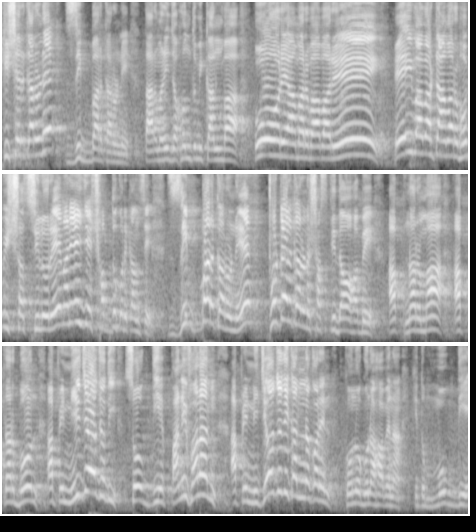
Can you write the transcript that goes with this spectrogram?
কিসের কারণে? জিব্বার কারণে। তার মানে যখন তুমি কানবা ও রে আমার বাবা রে, এই বাবাটা আমার ভবিষ্যৎ ছিল রে মানে এই যে শব্দ করে কানছে, জিব্বার কারণে, ঠোঁটের কারণে শাস্তি দেওয়া হবে। আপনার মা, আপনার বোন, আপনি নিজেও যদি চোখ দিয়ে পানি ফালান, আপনি নিজেও যদি কান্না করেন, কোনো গুণা হবে না। কিন্তু মুখ দিয়ে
